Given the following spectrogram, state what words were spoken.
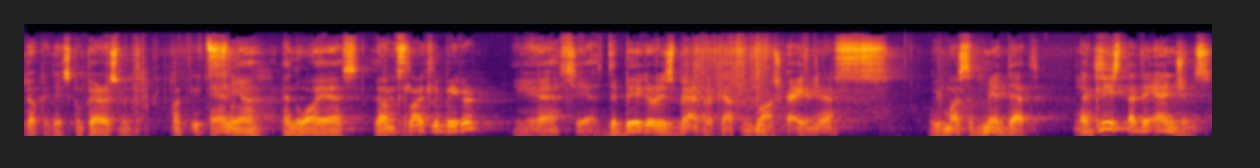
Look at this comparison. But it's, Enya and YS. and Look. it's slightly bigger. Yes, yes. The bigger is better, Captain Blaž. Hey, Yes. we must admit that. At least at the engines.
